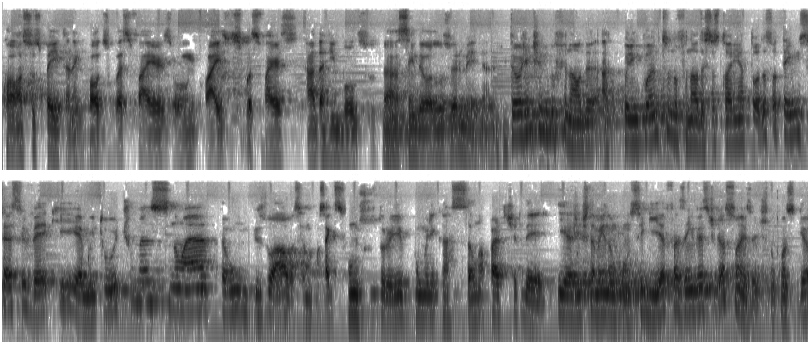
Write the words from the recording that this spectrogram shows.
qual a suspeita, né, em qual dos classifiers ou em quais dos classifiers cada reembolso acendeu a luz vermelha. Né? Então a gente no final, de, por enquanto, no final dessa historinha toda só tem um CSV que é muito útil, mas não é tão visual, você não consegue construir comunicação a partir dele. E a gente também não conseguia fazer investigações, a gente não conseguia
